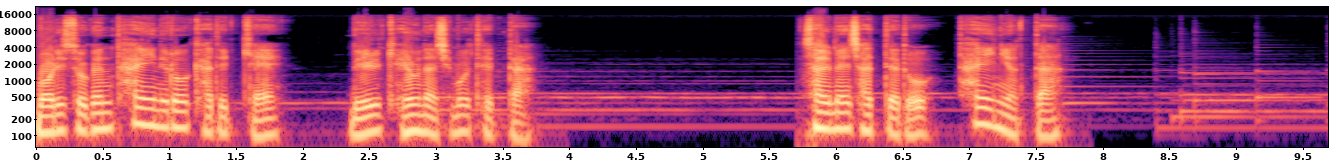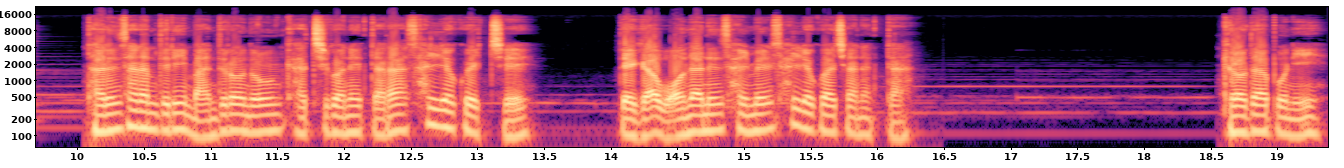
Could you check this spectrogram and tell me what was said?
머릿속은 타인으로 가득해 늘 개운하지 못했다. 삶의 잣대도 타인이었다. 다른 사람들이 만들어 놓은 가치관에 따라 살려고 했지 내가 원하는 삶을 살려고 하지 않았다. 그러다 보니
